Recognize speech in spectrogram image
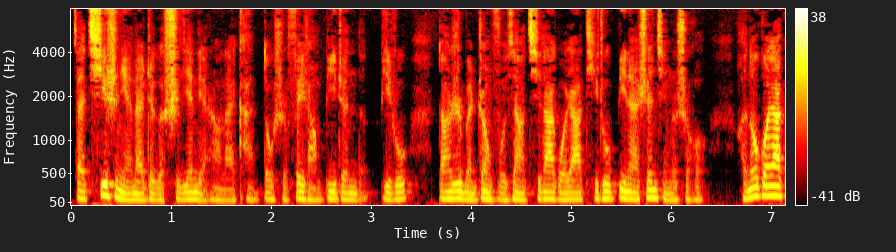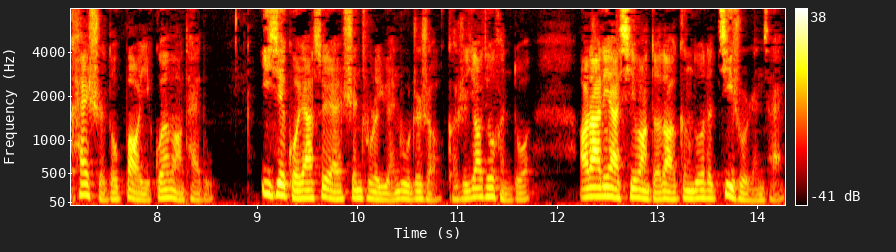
在七十年代这个时间点上来看都是非常逼真的。比如，当日本政府向其他国家提出避难申请的时候，很多国家开始都抱以观望态度。一些国家虽然伸出了援助之手，可是要求很多。澳大利亚希望得到更多的技术人才。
